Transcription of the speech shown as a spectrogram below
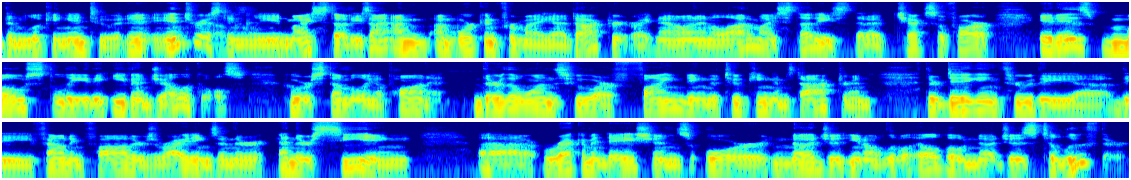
been looking into it. And interestingly, in my studies, I, I'm I'm working for my uh, doctorate right now, and in a lot of my studies that I've checked so far, it is mostly the evangelicals who are stumbling upon it. They're the ones who are finding the two kingdoms doctrine. They're digging through the uh, the founding fathers' writings, and they're and they're seeing uh, recommendations or nudges, you know, little elbow nudges to Luther,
